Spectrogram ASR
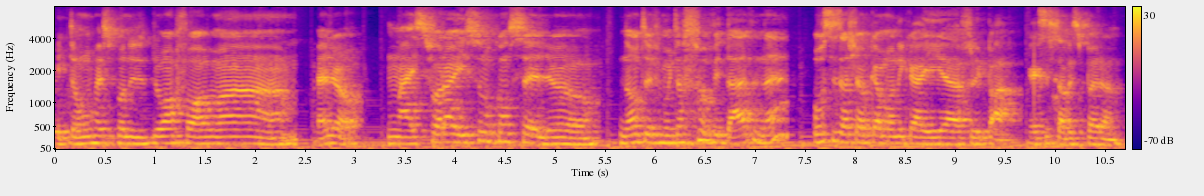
Então respondido de uma forma melhor. Mas fora isso, no conselho não teve muita novidade, né? Ou vocês achavam que a Mônica ia flipar? O que, é que vocês estavam esperando?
